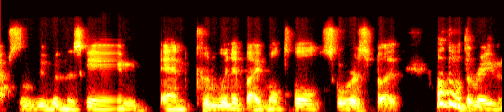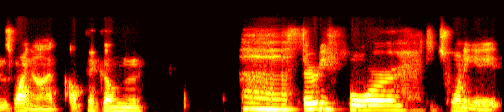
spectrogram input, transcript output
absolutely win this game and could win it by multiple scores. But I'll go with the Ravens. Why not? I'll pick them uh, 34 to 28.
